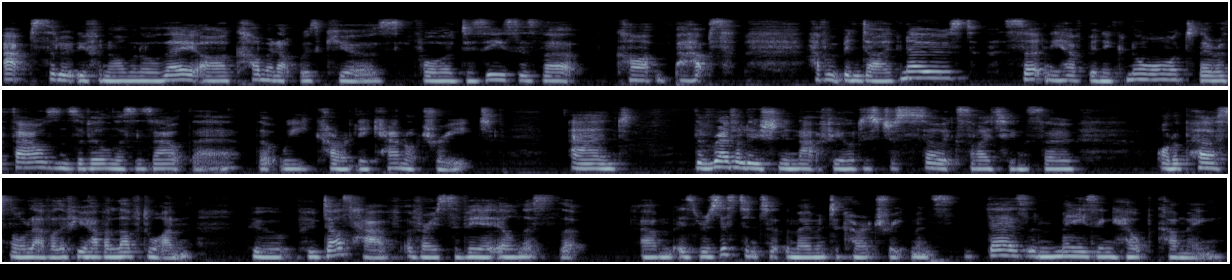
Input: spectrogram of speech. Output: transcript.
Absolutely phenomenal. They are coming up with cures for diseases that can't, perhaps haven't been diagnosed, certainly have been ignored. There are thousands of illnesses out there that we currently cannot treat. And the revolution in that field is just so exciting. So, on a personal level, if you have a loved one who who does have a very severe illness that um, is resistant at the moment to current treatments, there's amazing help coming.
